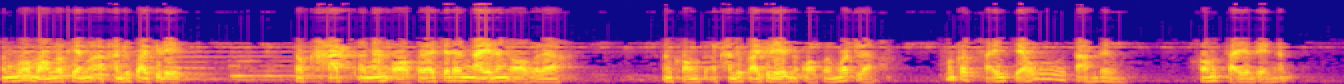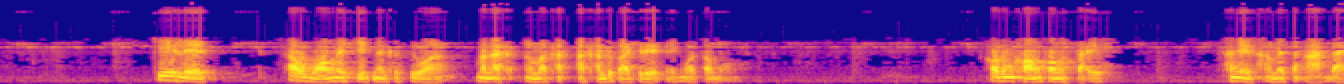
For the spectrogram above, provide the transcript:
มันมัวหมองก็เพียงว่าอาคันทุกายกิเลสเราขัดอันนั้นออกไปแล้วจะด้านในนั้นออกไปแล้ว อันของอาคันทุกายกิเลสมันออกไปหมดแล้ว มันก็ใสแจ๋วตามเดิม ของใสอย่างเด่นนั้นกิเลสเศร้าหมองในจิตนั่นก็คือว่า มันอามาอาคันตุกากิเลสเองว่าเศร้าหมองเขาเป็นของฟองใสท่านยังทำให้สะอาดได้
